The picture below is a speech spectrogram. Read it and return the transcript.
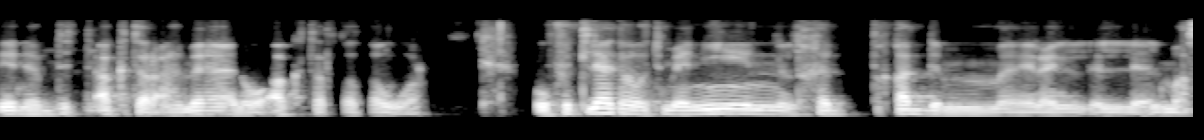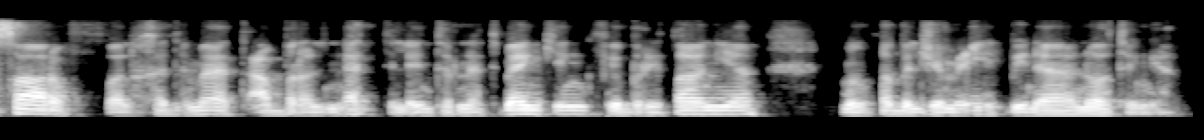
لأنها بدأت أكثر أمان وأكثر تطور. وفي 83 تقدم يعني المصارف الخدمات عبر النت ال internet banking في بريطانيا من قبل جمعية بناء نوتنغهام.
